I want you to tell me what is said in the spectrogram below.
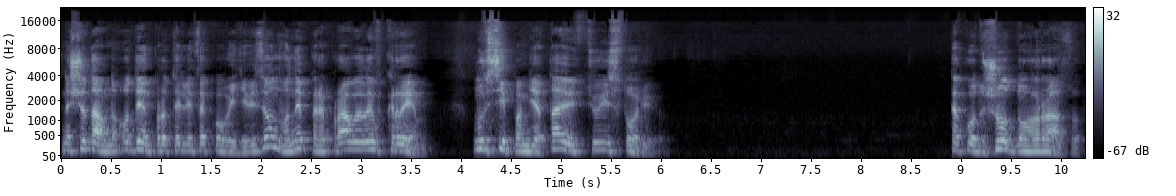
Нещодавно один протилітаковий дивізіон вони переправили в Крим. Ну, всі пам'ятають цю історію. Так от, жодного разу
